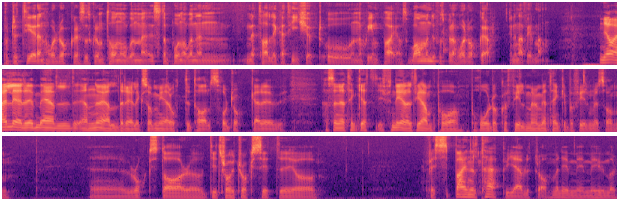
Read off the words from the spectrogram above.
porträttera en hårdrockare så skulle de ta någon med, sätta på någon en Metallica t-shirt och en skinnpaj och så bara, men du får spela hårdrockare i den här filmen. Ja, eller ännu äldre, liksom, mer 80-tals hårdrockare. Alltså när jag tänker, jag funderar lite grann på, på hårdrock och filmer, om jag tänker på filmer som eh, Rockstar och Detroit Rock City och Spinal Tap är jävligt bra, men det är med, med humor.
